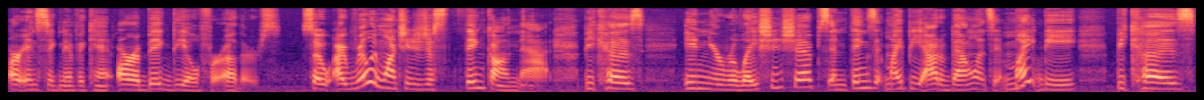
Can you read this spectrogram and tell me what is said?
are insignificant are a big deal for others. So I really want you to just think on that because in your relationships and things that might be out of balance, it might be because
